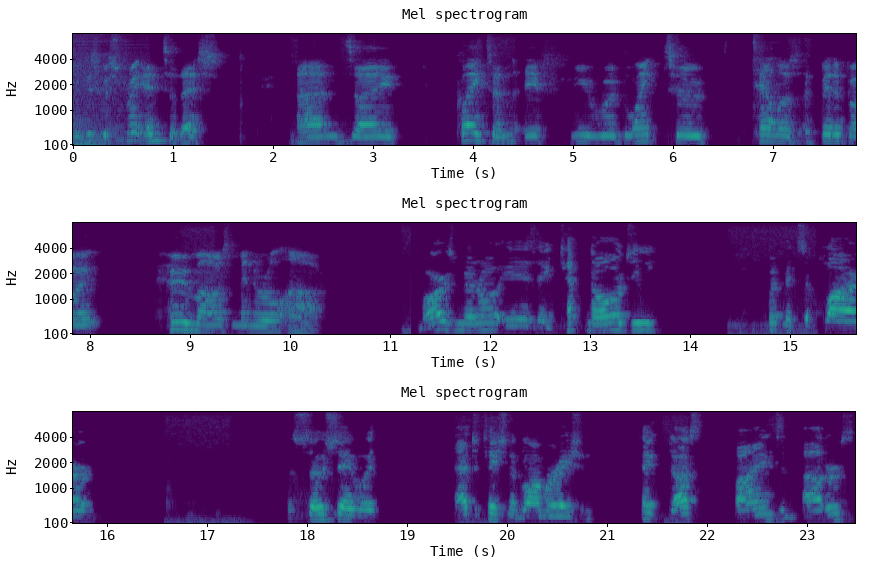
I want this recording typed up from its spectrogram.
We'll just go straight into this. And uh, Clayton, if you would like to tell us a bit about who Mars Mineral are. Mars Mineral is a technology equipment supplier associated with agitation agglomeration. Take dust, fines, and powders,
